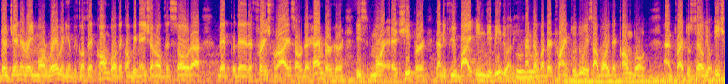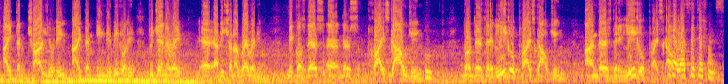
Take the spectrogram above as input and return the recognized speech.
they generate more revenue because the combo, the combination of the soda, the, the, the french fries or the hamburger is more uh, cheaper than if you buy individually. And then what they're trying to do is avoid the combo and try to sell you each item, charge you each item individually to generate uh, additional revenue. Because there's, uh, there's price gouging, though there's the legal price gouging, and there's the illegal price gouging. Okay, what's the difference?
